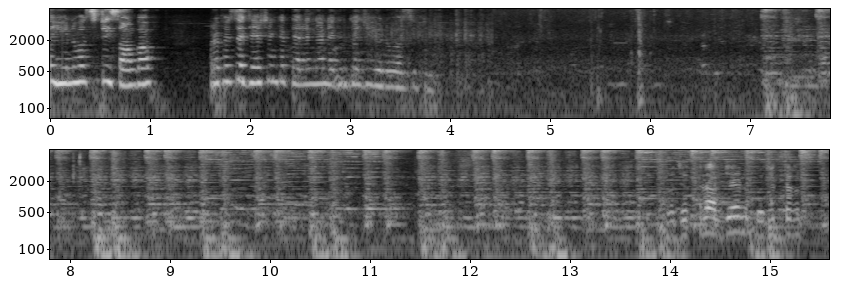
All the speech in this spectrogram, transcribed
The University Song of Professor Jayashankar Telangana Agriculture University. Projector, Arjun, projector.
